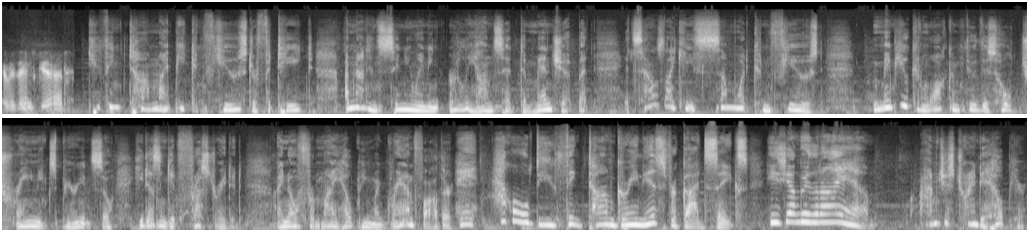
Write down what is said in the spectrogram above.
everything's good. Do you think Tom might be confused or fatigued? I'm not insinuating early onset dementia, but it sounds like he's somewhat confused. Maybe you can walk him through this whole train experience so he doesn't get frustrated. I know from my helping my grandfather. Hey, how old do you think Tom Green is, for God's sakes? He's younger than I am. I'm just trying to help here.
